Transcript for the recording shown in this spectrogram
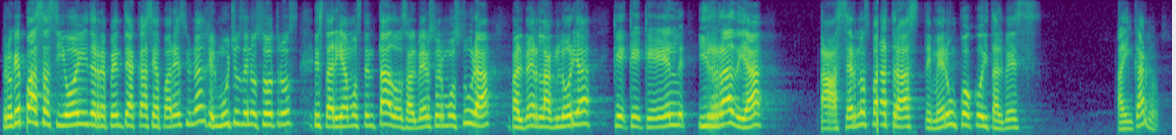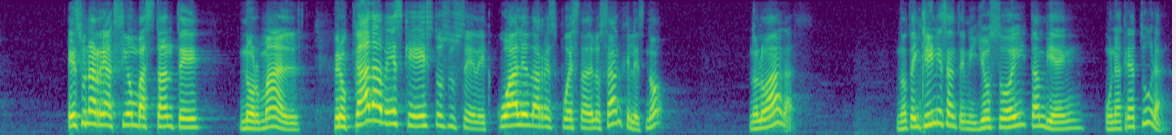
pero ¿qué pasa si hoy de repente acá se aparece un ángel? Muchos de nosotros estaríamos tentados al ver su hermosura, al ver la gloria que, que, que Él irradia, a hacernos para atrás, temer un poco y tal vez a hincarnos. Es una reacción bastante normal pero cada vez que esto sucede, ¿cuál es la respuesta de los ángeles? No, no lo hagas. No te inclines ante mí, yo soy también una criatura.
